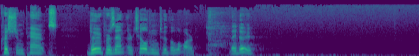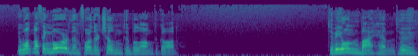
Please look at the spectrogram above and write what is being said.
Christian parents do present their children to the Lord. They do. They want nothing more than for their children to belong to God, to be owned by Him, to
